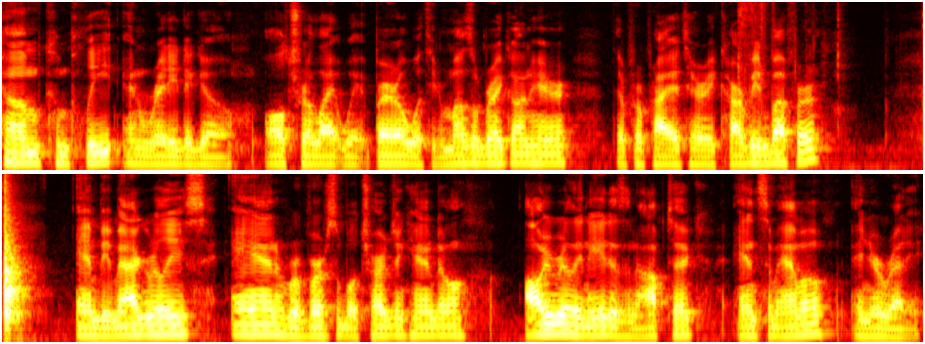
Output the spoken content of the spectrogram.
come complete and ready to go. Ultra lightweight barrel with your muzzle brake on here, the proprietary carbine buffer, ambi mag release, and reversible charging handle. All you really need is an optic and some ammo, and you're ready.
